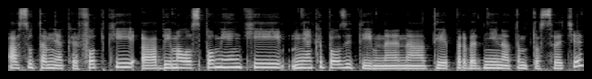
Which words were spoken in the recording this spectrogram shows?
a sú tam nejaké fotky a by malo spomienky nejaké pozitívne na tie prvé dni na tomto svete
